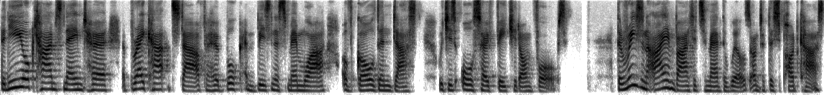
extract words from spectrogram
The New York Times named her a breakout star for her book and business memoir of Golden Dust, which is also featured on Forbes. The reason I invited Samantha Wills onto this podcast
